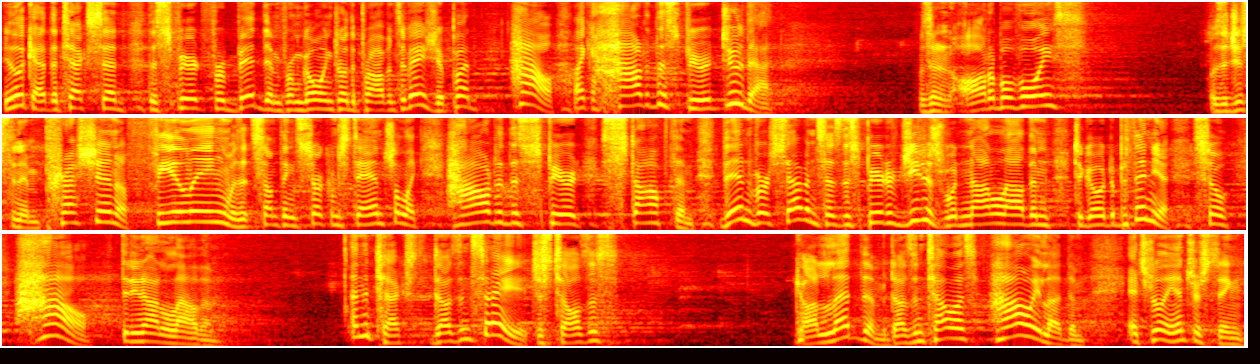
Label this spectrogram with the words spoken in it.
you look at it, the text said the Spirit forbid them from going toward the province of Asia. But how? Like, how did the Spirit do that? Was it an audible voice? Was it just an impression, a feeling? Was it something circumstantial? Like, how did the Spirit stop them? Then, verse 7 says the Spirit of Jesus would not allow them to go to Bithynia. So, how did He not allow them? And the text doesn't say, it just tells us God led them. It doesn't tell us how He led them. It's really interesting.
